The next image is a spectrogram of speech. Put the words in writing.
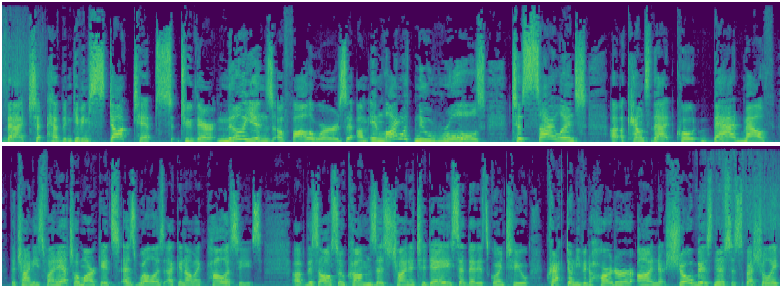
that have been giving stock tips to their millions of followers um, in line with new rules to silence uh, accounts that, quote, badmouth the Chinese financial markets as well as economic policies. Uh, this also comes as China today said that it's going to crack down even harder on show business, especially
